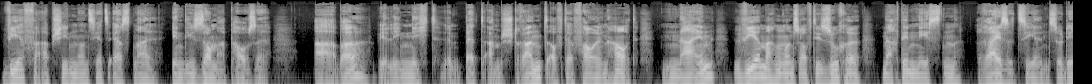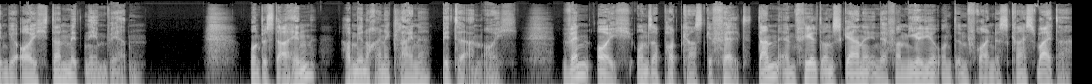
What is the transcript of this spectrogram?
wir verabschieden uns jetzt erstmal in die Sommerpause. Aber wir liegen nicht im Bett am Strand auf der faulen Haut. Nein, wir machen uns auf die Suche nach den nächsten Reisezielen, zu denen wir euch dann mitnehmen werden. Und bis dahin haben wir noch eine kleine Bitte an euch. Wenn euch unser Podcast gefällt, dann empfehlt uns gerne in der Familie und im Freundeskreis weiter.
